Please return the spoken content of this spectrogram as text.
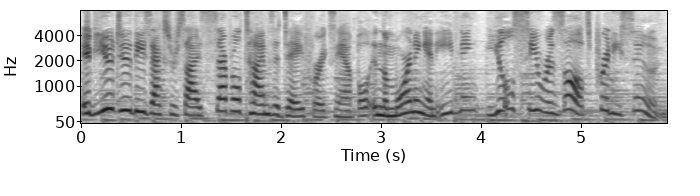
If you do these exercises several times a day, for example, in the morning and evening, you'll see results pretty soon.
